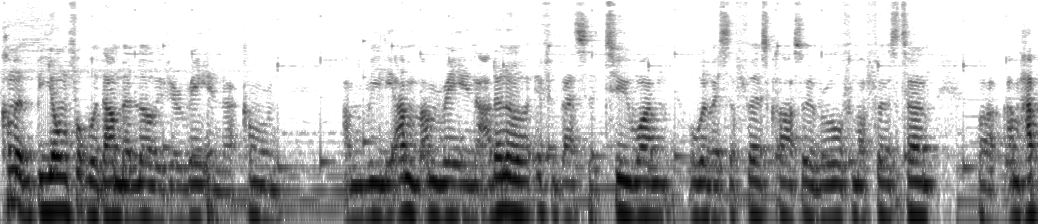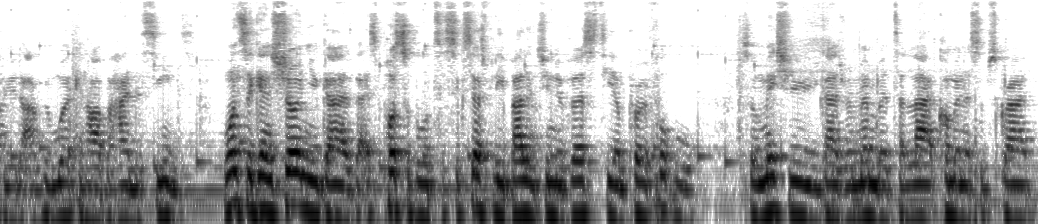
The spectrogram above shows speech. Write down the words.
Comment beyond football down below if you're rating that. Come on. I'm really, I'm, I'm rating I don't know if that's a 2-1 or whether it's a first class overall for my first term, but I'm happy with that. I've been working hard behind the scenes. Once again, showing you guys that it's possible to successfully balance university and pro football. So make sure you guys remember to like, comment and subscribe.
